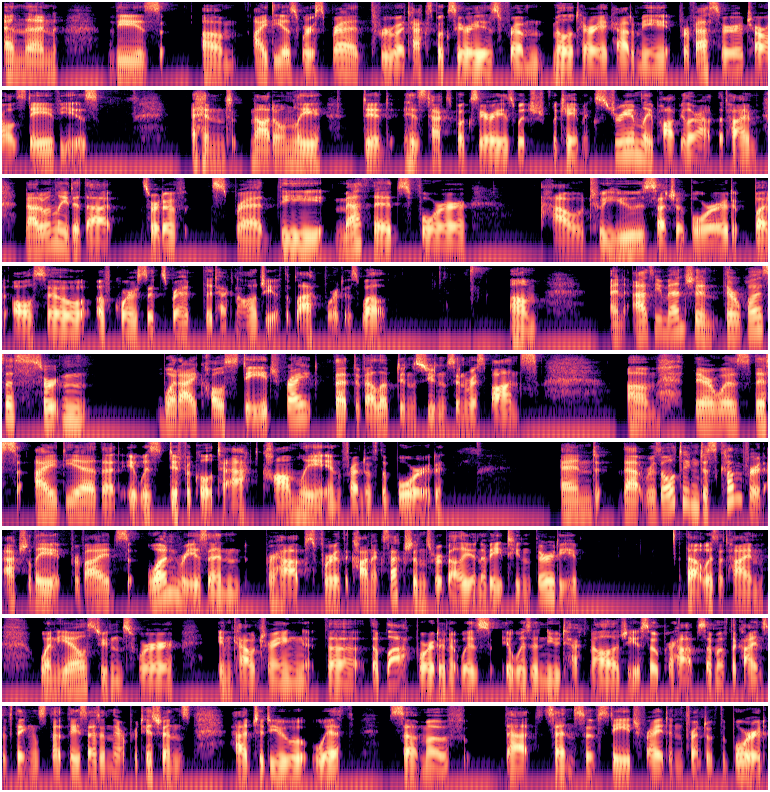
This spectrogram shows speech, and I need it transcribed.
And then these um, ideas were spread through a textbook series from military academy professor Charles Davies. And not only did his textbook series, which became extremely popular at the time, not only did that sort of spread the methods for how to use such a board, but also, of course, it spread the technology of the Blackboard as well. Um, and as you mentioned, there was a certain what I call stage fright that developed in students in response. Um, there was this idea that it was difficult to act calmly in front of the board. And that resulting discomfort actually provides one reason, perhaps, for the Conic Sections Rebellion of 1830. That was a time when Yale students were encountering the the blackboard and it was it was a new technology. So perhaps some of the kinds of things that they said in their petitions had to do with some of that sense of stage fright in front of the board.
